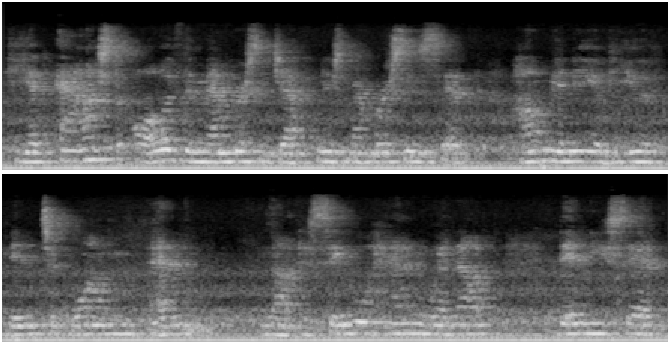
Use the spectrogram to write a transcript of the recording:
he had asked all of the members, the Japanese members, he said, how many of you have been to Guam? And not a single hand went up. Then he said,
